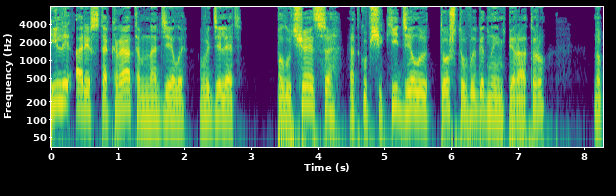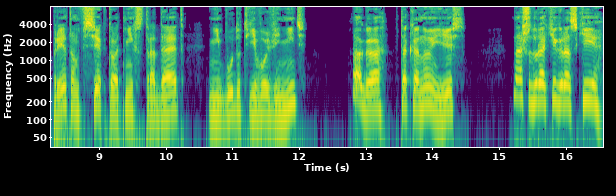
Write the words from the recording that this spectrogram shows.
или аристократам наделы выделять. Получается, откупщики делают то, что выгодно императору, но при этом все, кто от них страдает, не будут его винить? Ага, так оно и есть. Наши дураки городские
